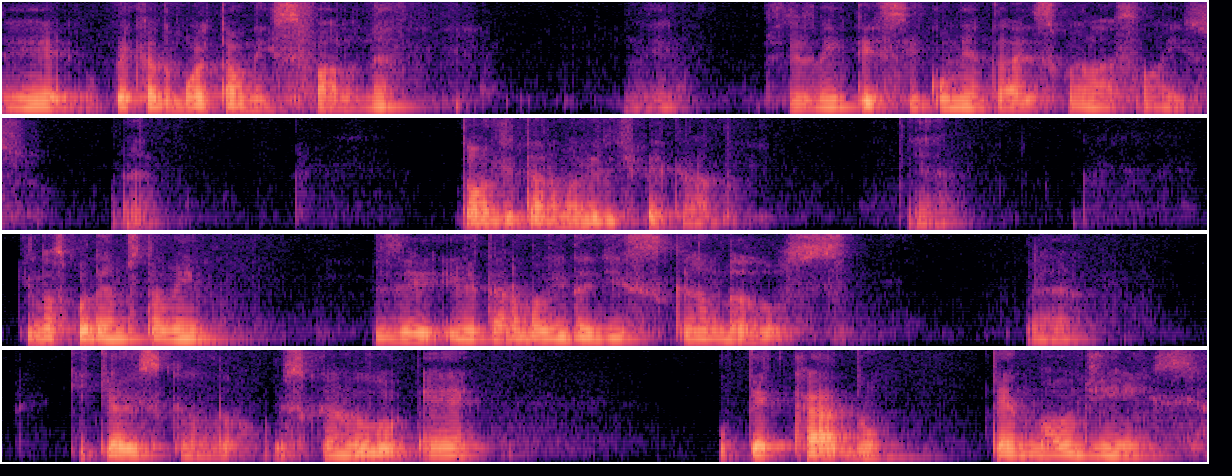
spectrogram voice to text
É, o pecado mortal nem se fala, né? É, não precisa nem tecer comentários com relação a isso. Então, evitar uma vida de pecado. É. Que nós podemos também dizer, evitar uma vida de escândalos. O que, que é o escândalo? O escândalo é o pecado tendo uma audiência,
